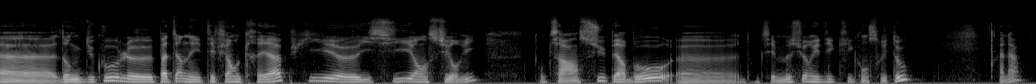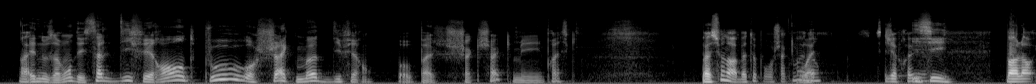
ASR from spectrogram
Euh, donc du coup, le pattern a été fait en créa, puis euh, ici en survie. Donc ça rend super beau. euh, donc c'est Monsieur Riddick qui construit tout. Voilà. Ouais. Et nous avons des salles différentes pour chaque mode différent. Bon, pas chaque chaque, mais presque. Bah, si, on aura bateau pour chaque mode. Ouais. hein. C'est déjà prévu. Ici, Bon, alors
